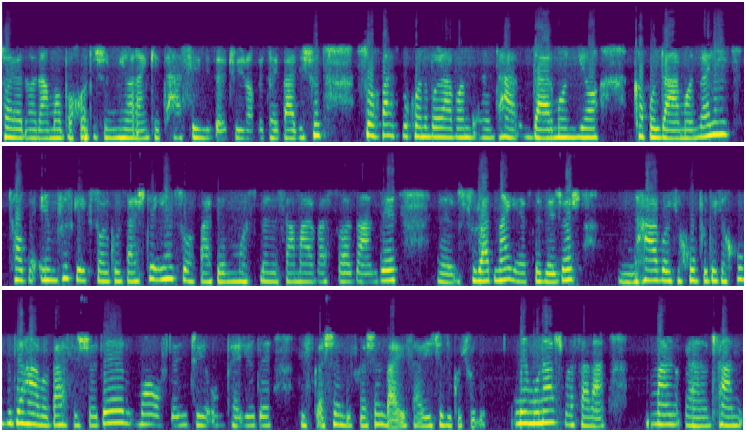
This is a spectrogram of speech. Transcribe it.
شاید آدما با خودشون میارن که تاثیر می‌ذاره توی رابطه های بعدیشون صحبت بکنه با روان درمان یا کاپل درمان. ولی تا به امروز که یک سال گذشته این صحبت مثمر ثمر و سازنده صورت نگرفته به جاش. هر بار که خوب بوده که خوب بوده هر بار بحثی شده ما افتادیم توی اون period discussion discussion برای سر یه چیزی کوچولو. نمونهش مثلا من چند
